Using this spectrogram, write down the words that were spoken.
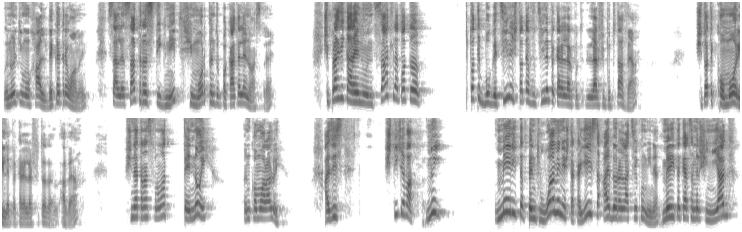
în ultimul hal de către oameni, s-a lăsat răstignit și mort pentru păcatele noastre și practic a renunțat la toată, toate bogățiile și toate avuțiile pe care le-ar, put, le-ar fi putut avea și toate comorile pe care le-ar putea avea și ne-a transformat pe noi în comora lui. A zis, știi ceva, nu-i merită pentru oamenii ăștia ca ei să aibă o relație cu mine, merită chiar să merg și în iad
